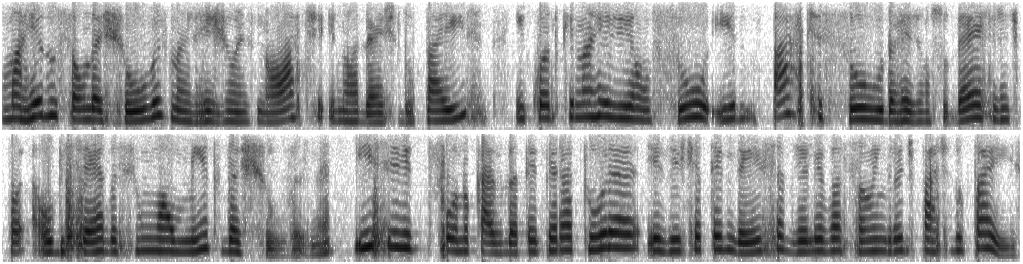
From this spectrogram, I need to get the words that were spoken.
uma redução das chuvas nas regiões norte e nordeste do país, enquanto que na região sul e parte sul da região sudeste a gente observa-se um aumento das chuvas, né? E se for no caso da temperatura, existe a tendência de elevação em grande parte do país.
